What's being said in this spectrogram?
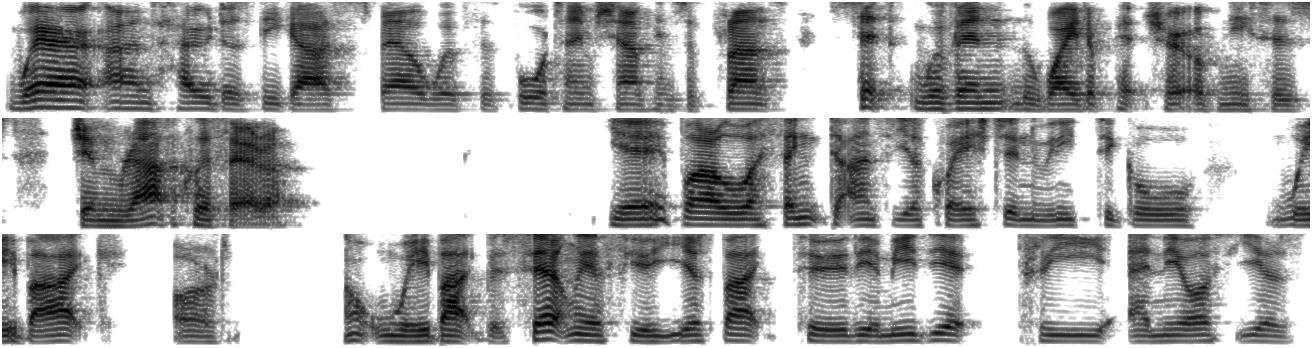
Where and how does Digard's spell with the four time champions of France sit within the wider picture of Nice's Jim Ratcliffe era? Yeah, Barlow, I think to answer your question, we need to go way back, or not way back, but certainly a few years back to the immediate pre Ineos years,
